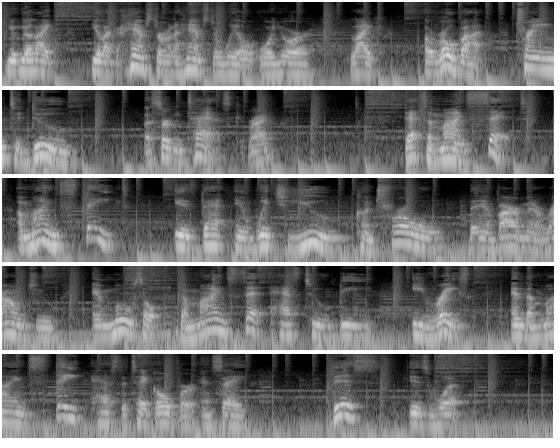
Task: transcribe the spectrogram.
You're, you're like you're like a hamster on a hamster wheel, or you're like a robot trained to do a certain task, right? That's a mindset. A mind state is that in which you control the environment around you and move. So the mindset has to be erased and the mind state has to take over and say, this is what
